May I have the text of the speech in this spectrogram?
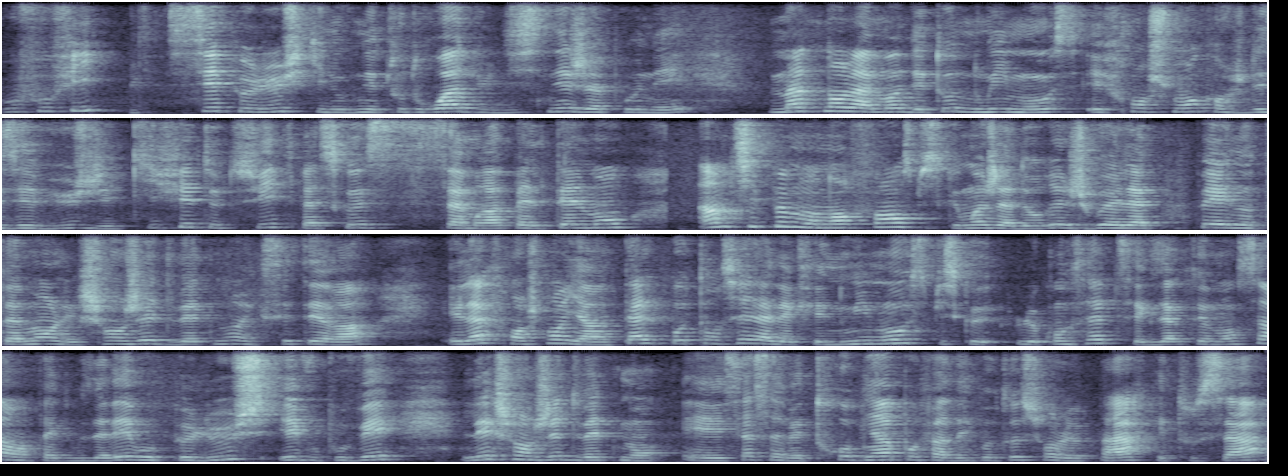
Oufoufi. Ces peluches qui nous venaient tout droit du Disney japonais. Maintenant la mode est au Nuimos et franchement quand je les ai vus j'ai kiffé tout de suite parce que ça me rappelle tellement un petit peu mon enfance puisque moi j'adorais jouer à la poupée notamment les changer de vêtements etc. Et là franchement il y a un tel potentiel avec les Nuimos puisque le concept c'est exactement ça en fait. Vous avez vos peluches et vous pouvez les changer de vêtements. Et ça ça va être trop bien pour faire des photos sur le parc et tout ça.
